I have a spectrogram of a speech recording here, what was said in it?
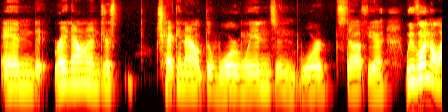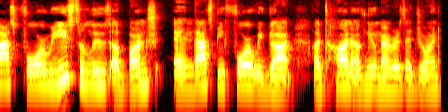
And right now, I'm just checking out the war wins and war stuff. Yeah, we've won the last four. We used to lose a bunch, and that's before we got a ton of new members that joined.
